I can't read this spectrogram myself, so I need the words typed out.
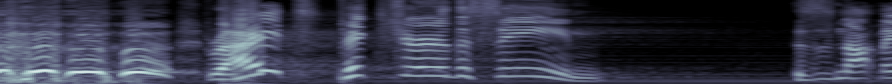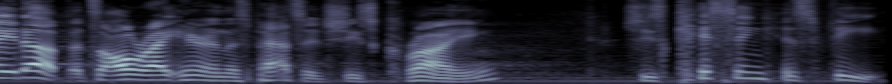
right? Picture the scene. This is not made up. It's all right here in this passage. She's crying. She's kissing his feet.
